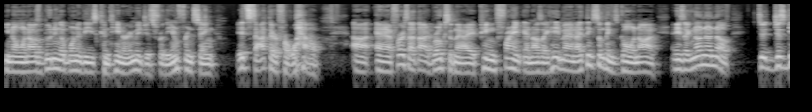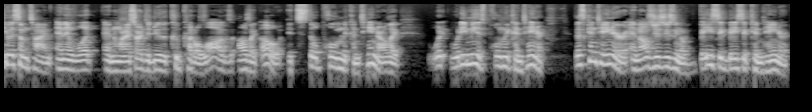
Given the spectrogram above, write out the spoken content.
You know, when I was booting up one of these container images for the inferencing, it sat there for a while. Uh, and at first I thought I broke something. I pinged Frank and I was like, hey man, I think something's going on. And he's like, no, no, no just give it some time. And then what? And when I started to do the kubectl logs, I was like, oh, it's still pulling the container. I was like, what? What do you mean it's pulling the container? This container, and I was just using a basic, basic container.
